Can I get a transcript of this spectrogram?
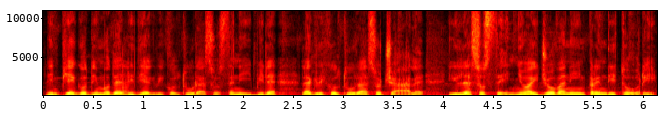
l'impiego di modelli di agricoltura sostenibile, l'agricoltura sociale, il sostegno ai giovani imprenditori.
